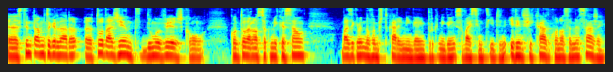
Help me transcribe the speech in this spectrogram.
Uh, se tentarmos agradar a, a toda a gente de uma vez com com toda a nossa comunicação, basicamente não vamos tocar em ninguém porque ninguém se vai sentir identificado com a nossa mensagem.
